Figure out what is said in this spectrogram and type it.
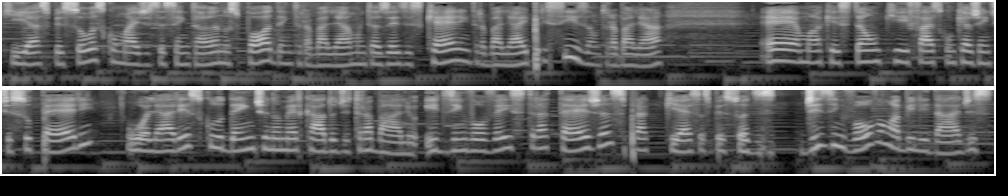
que as pessoas com mais de 60 anos podem trabalhar, muitas vezes querem trabalhar e precisam trabalhar, é uma questão que faz com que a gente supere o olhar excludente no mercado de trabalho e desenvolver estratégias para que essas pessoas desenvolvam habilidades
